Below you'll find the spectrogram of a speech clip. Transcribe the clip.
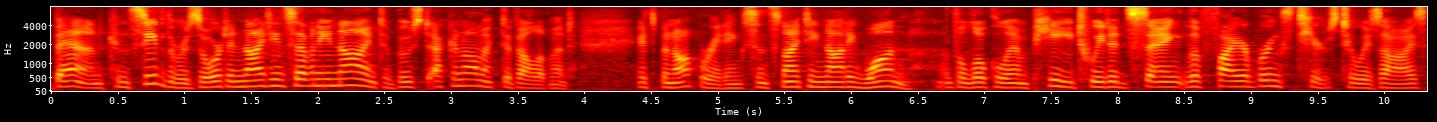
Band conceived the resort in 1979 to boost economic development. It's been operating since 1991. The local MP tweeted saying the fire brings tears to his eyes,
